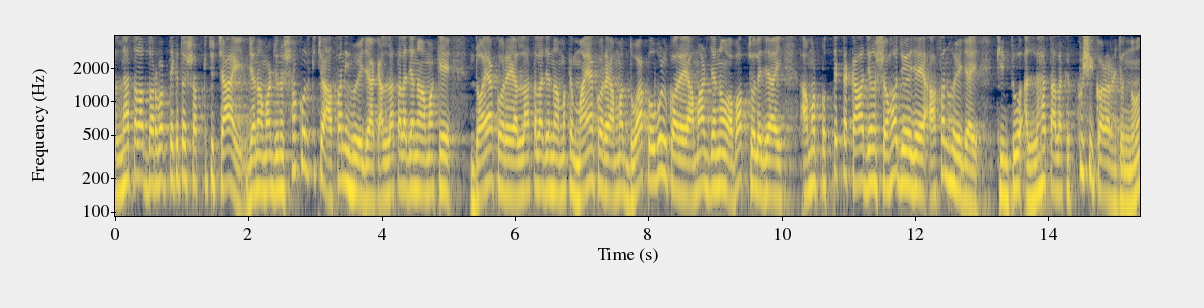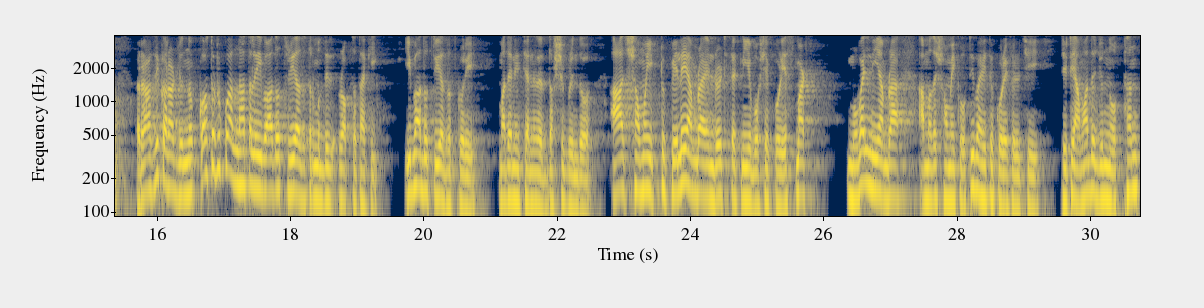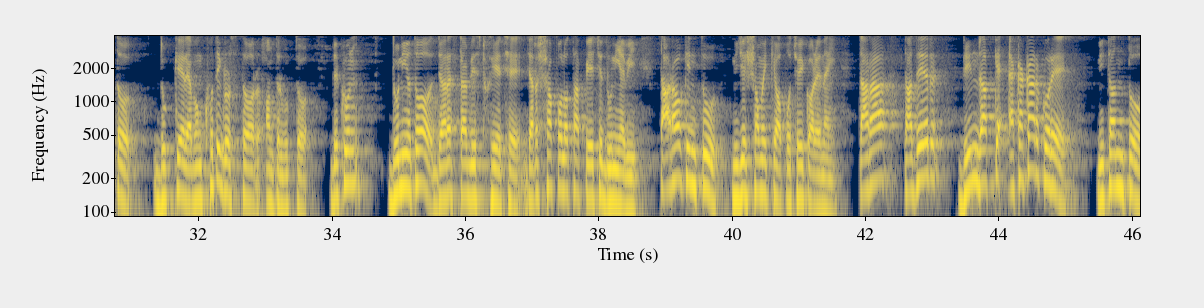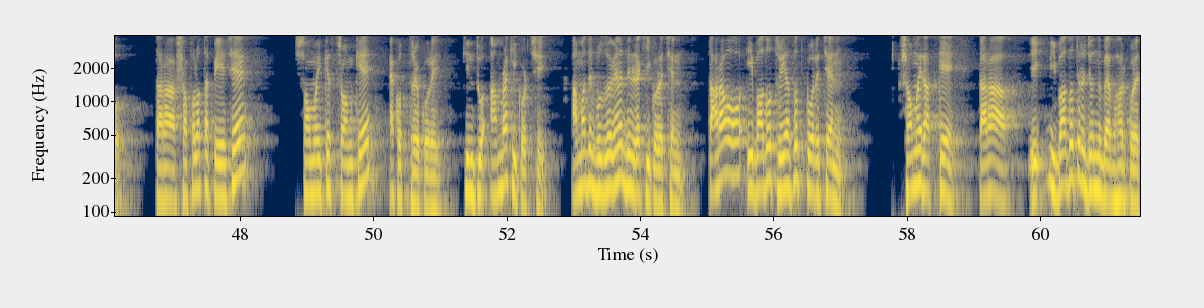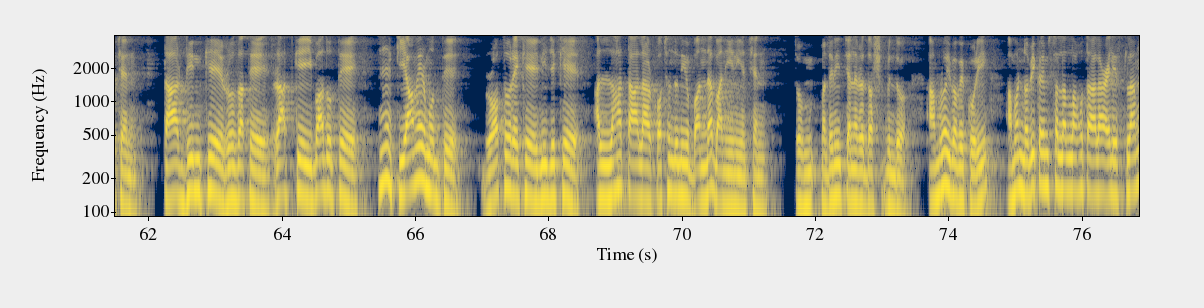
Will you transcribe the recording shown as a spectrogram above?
আল্লাহ তালার দরবার থেকে তো সব কিছু চাই, যেন আমার জন্য সকল কিছু আসানি হয়ে যাক। আল্লাহ তালা যেন আমাকে দয়া করে, আল্লাহ তালা যেন আমাকে মায়া করে, আমার দোয়া কবুল করে, আমার যেন অভাব চলে যায়, আমার প্রত্যেকটা কাজ যেন সহজ হয়ে যায়, আসান হয়ে যায়। কিন্তু আল্লাহ তালাকে খুশি করার জন্য, রাজি করার জন্য কতটুকু আল্লাহ তালা ইবাদত, রিয়াজতের মধ্যে রপ্ত থাকি? ইবাদত, রিয়াজত করি। মাদানী চ্যানেলের দর্শকবৃন্দ আজ সময় একটু পেলে আমরা অ্যান্ড্রয়েড সেট নিয়ে বসে পড়ি। স্মার্ট মোবাইল নিয়ে আমরা আমাদের সময়কে অতিবাহিত করে ফেলছি, যেটি আমাদের জন্য অত্যন্ত দুঃখের এবং ক্ষতিগ্রস্তর অন্তর্ভুক্ত। দেখুন, দুনিয়াতে যারা স্টাবলিশড হয়েছে, যারা সফলতা পেয়েছে দুনিয়াবি, তারাও কিন্তু নিজের সময়কে অপচয় করে নাই। তারা তাদের দিন রাতকে একাকার করে নিতান্ত তারা সফলতা পেয়েছে, সময়কে, শ্রমকে একত্র করে। কিন্তু আমরা কি করছি? আমাদের বুজুর্গানের দিনরা কি করেছেন? তারাও ইবাদত, রিয়াজত করেছেন। সময় রাতকে তারা ইবাদতের জন্য ব্যবহার করেছেন। তার দিনকে, রোজাতে, রাতকে, ইবাদতে হ্যাঁ কিয়ামের মধ্যে রত রেখে নিজেকে আল্লাহ তালার পছন্দনীয় বান্দা বানিয়ে নিয়েছেন। তো মাদানী চ্যানেলের দর্শকবৃন্দ, আমরাও এইভাবে করি। আমার নবী করিম সাল্লাহ তালা আল ইসলাম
